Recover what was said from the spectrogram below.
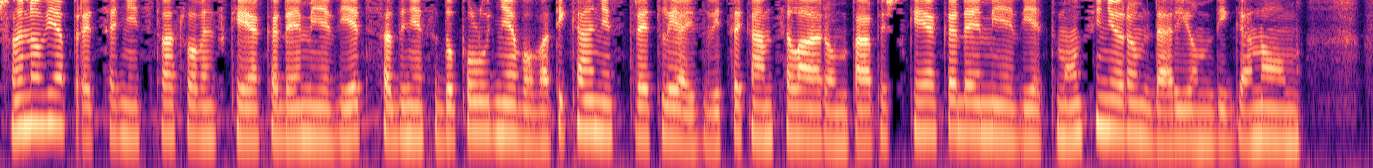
Členovia predsedníctva Slovenskej akadémie vied sa dnes dopoludne vo Vatikáne stretli aj s vicekancelárom Pápežskej akadémie vied monsignorom Dariom Viganom. V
